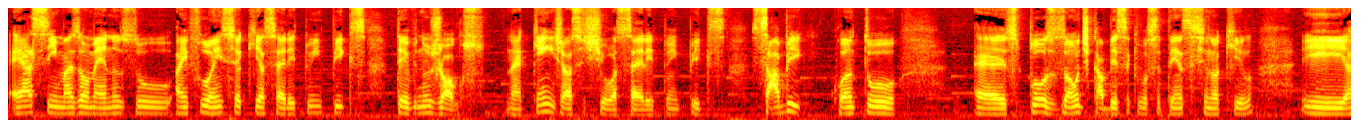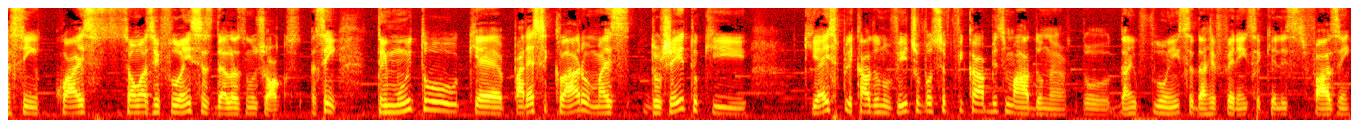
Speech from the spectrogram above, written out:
É assim, mais ou menos, o, a influência que a série Twin Peaks teve nos jogos. Né? Quem já assistiu a série Twin Peaks sabe quanto é, explosão de cabeça que você tem assistindo aquilo. E assim, quais são as influências delas nos jogos. Assim, tem muito que é parece claro, mas do jeito que que é explicado no vídeo, você fica abismado, né? Do, da influência, da referência que eles fazem,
